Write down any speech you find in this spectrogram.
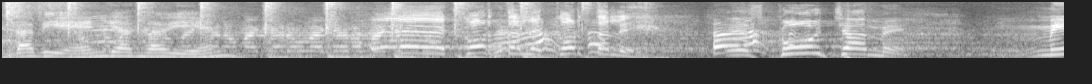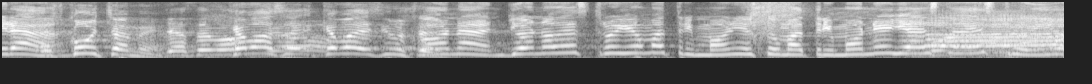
Ya anda bien, ya anda bien. Eh, córtale, córtale. Escúchame, Mira, escúchame. ¿Qué va, a hacer- ¿Qué va a decir usted? Conan, yo no destruyo matrimonio. Tu matrimonio ya está destruido.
